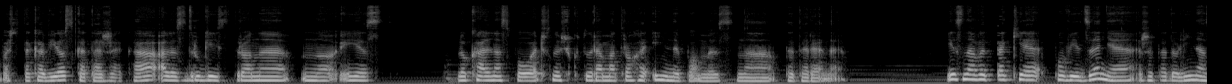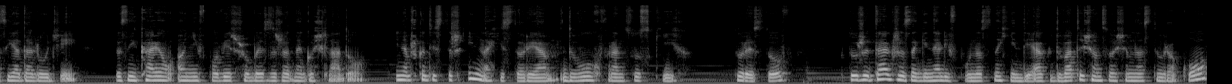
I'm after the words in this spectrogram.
właśnie taka wioska, ta rzeka, ale z drugiej strony no, jest lokalna społeczność, która ma trochę inny pomysł na te tereny. Jest nawet takie powiedzenie, że ta dolina zjada ludzi, że znikają oni w powietrzu bez żadnego śladu. I na przykład jest też inna historia dwóch francuskich turystów, którzy także zaginęli w północnych Indiach w 2018 roku,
